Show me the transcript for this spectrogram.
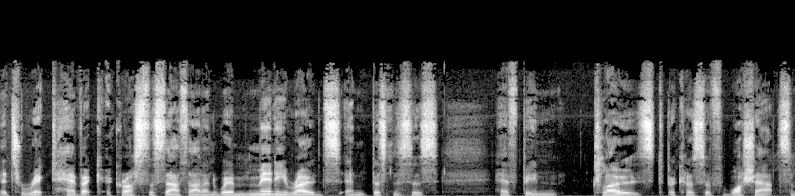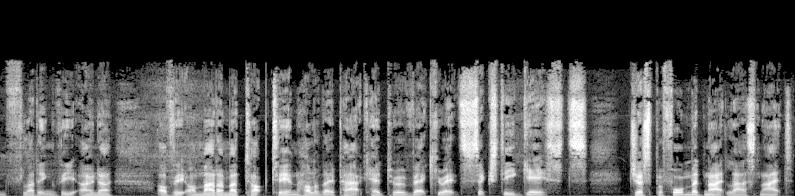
It's wreaked havoc across the South Island where many roads and businesses have been closed because of washouts and flooding. The owner of the Omarama Top 10 holiday park had to evacuate 60 guests just before midnight last night.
